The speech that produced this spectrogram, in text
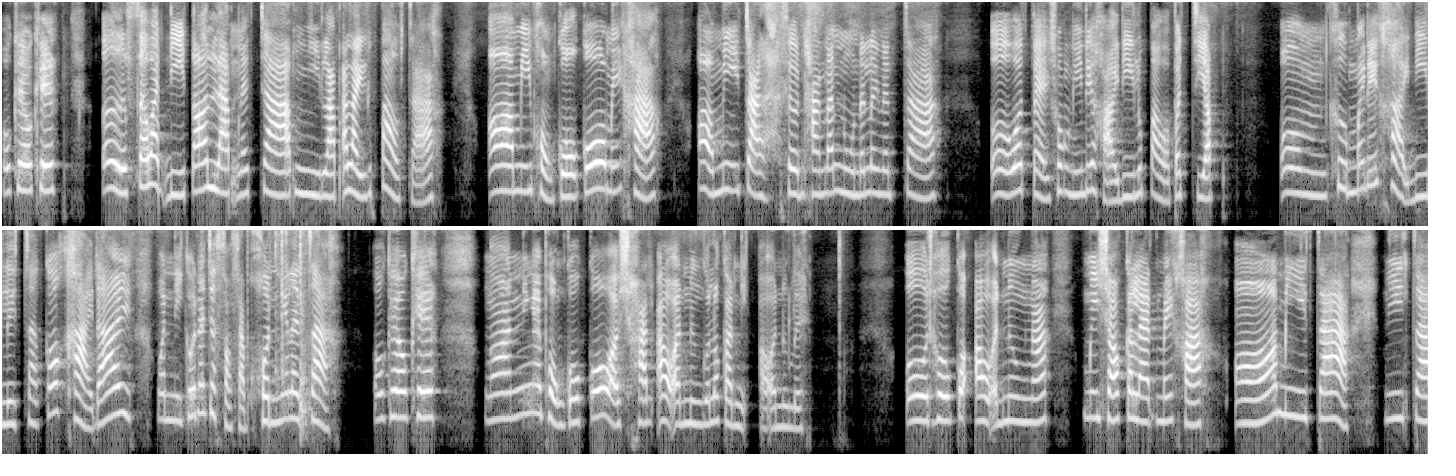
โอเคโอเค เออ สวัสดีต้อนรับนะจ๊ะมีรับอะไรหรือเปล่าจ๊ะอ๋อมีผงโกโก้ไหมคะอ๋อมีจ้ะเชิญทางด้านนู้นได้เลยนะจ๊ะเออ ว่าแต่ช่วงนี้ได้ขายดีหรือเปล่าวะป้าเจี๊ยบอืมคือไม่ได้ขายดีเลยจ้ะก็ขายได้ วันนี้ก็น่าจะสองสามคนนี่แหละจ้ะ โอเคโอเคงานนี่ไงผงโกโก้อะฉันเอาอันหนึงก็แล้วกันนี่เอาอันหนึงเลย เออเธอก็เอาอันหนึงนะ มีช็อกโกแลตไหมคะ อ๋อมีจ้านี่จ้า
